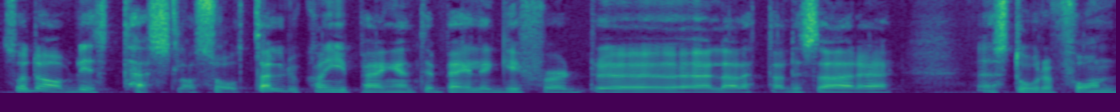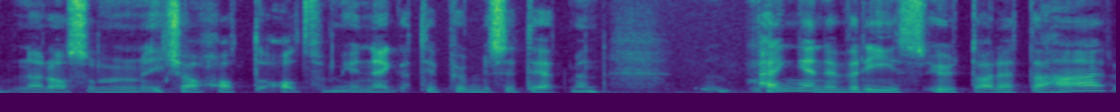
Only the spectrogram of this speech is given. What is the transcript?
Så da blir Tesla solgt. Eller du kan gi pengene til Bailey Gifford eh, eller et av disse store fondene da, som ikke har hatt altfor mye negativ publisitet. Men pengene vris ut av dette her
